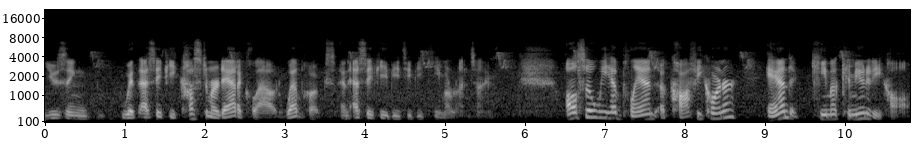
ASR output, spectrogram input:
using with SAP Customer Data Cloud, webhooks, and SAP BTP Kyma runtime. Also, we have planned a coffee corner and a Kyma community call.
